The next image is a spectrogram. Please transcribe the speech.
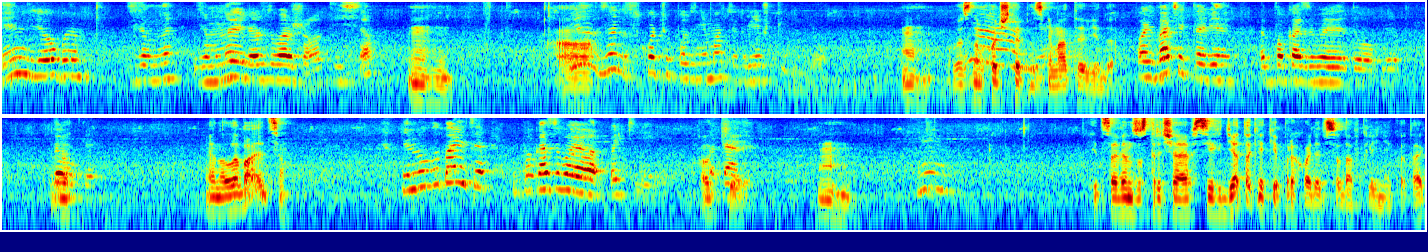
Він любить зі мною, зі мною розважатися. Угу. А, Я зараз хочу познімати трішки відео. угу. Ви з ним хочете познімати відео. Ось бачите, він показує добре. Добре. Він улибається? Він улыбається і показує окей. Окей. Угу. І це він зустрічає всіх діток, які приходять сюди в клініку, так?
